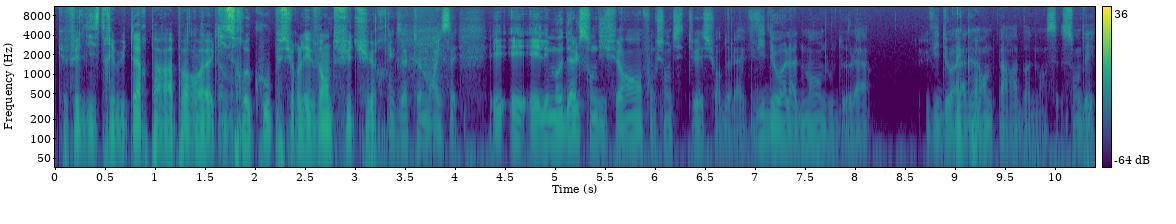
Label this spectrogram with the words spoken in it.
que fait le distributeur par rapport euh, qui se recoupe sur les ventes futures. Exactement. Et, c'est- et, et- et les modèles sont différents en fonction de si tu es sur de la vidéo à la demande ou de la vidéo à la demande par abonnement. Ce sont des,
